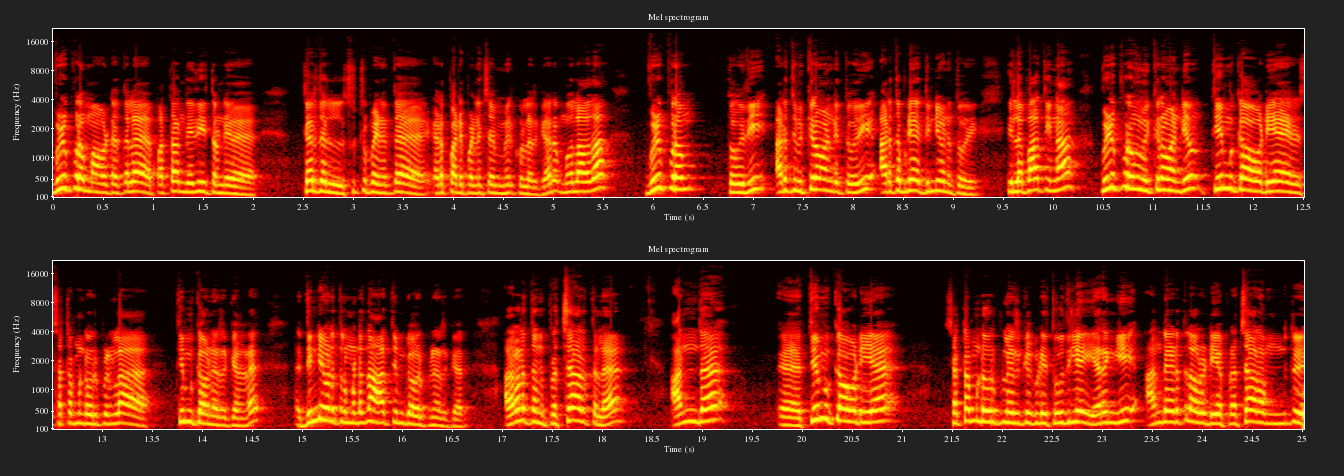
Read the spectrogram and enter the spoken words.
விழுப்புரம் மாவட்டத்தில் பத்தாம் தேதி தன்னுடைய தேர்தல் சுற்றுப்பயணத்தை எடப்பாடி பழனிசாமி மேற்கொள்ள இருக்கார். முதலாவதாக விழுப்புரம் தொகுதி அடுத்து விக்கிரவாண்டி தொகுதி அடுத்தபடியாக திண்டிவனம் தொகுதி. இதில் பார்த்தீங்கன்னா விழுப்புரம் விக்கிரவாண்டியும் திமுகவுடைய சட்டமன்ற உறுப்பினர்களாக திமுகவினர் இருக்காங்க. திண்டிவனத்தில் மட்டும்தான் அதிமுக உறுப்பினர் இருக்கார். அதனால் தன் பிரச்சாரத்தில் அந்த திமுகவுடைய சட்டமன்ற உறுப்பினர் இருக்கக்கூடிய தொகுதியிலே இறங்கி அந்த இடத்துல அவருடைய பிரச்சாரம் வந்துட்டு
